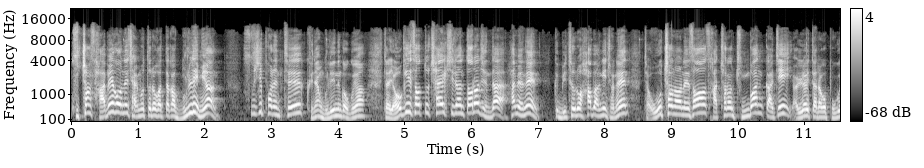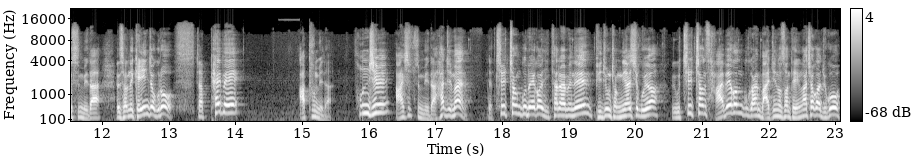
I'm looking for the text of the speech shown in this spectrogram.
9,400원에 잘못 들어갔다가 물리면 수십 퍼센트 그냥 물리는 거고요. 자, 여기서 또 차익 실현 떨어진다 하면은 그 밑으로 하방이 저는 자, 5,000원에서 4,000원 중반까지 열려 있다라고 보고 있습니다. 그래서 저는 개인적으로 자, 패배 아픕니다. 손실 아쉽습니다. 하지만 7,900원 이탈하면은 비중 정리하시고요. 그리고 7,400원 구간 마지노선 대응하셔가지고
